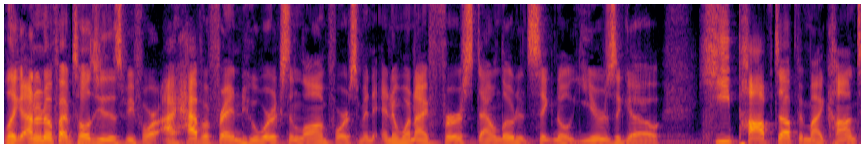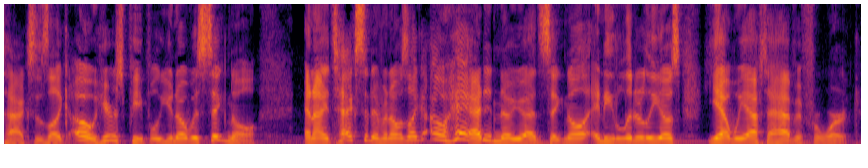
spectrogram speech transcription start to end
Like, I don't know if I've told you this before. I have a friend who works in law enforcement, and when I first downloaded Signal years ago, he popped up in my contacts as like, oh, here's people you know with Signal. And I texted him and I was like, oh, hey, I didn't know you had Signal. And he literally goes, yeah, we have to have it for work.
